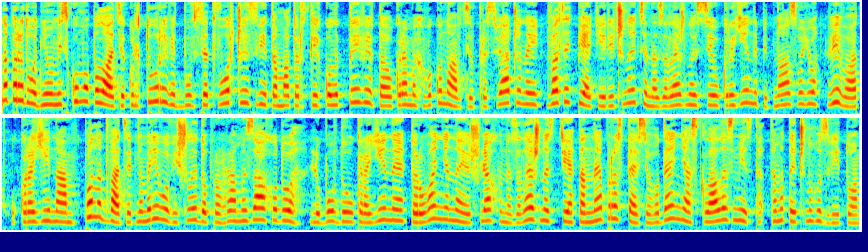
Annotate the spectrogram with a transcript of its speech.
Напередодні у міському палаці культури відбувся творчий звіт аматорських колективів та окремих виконавців, присвячений 25-й річниці незалежності України під назвою Віват Україна. Понад 20 номерів увійшли до програми заходу Любов до України, торування нею шляху незалежності та непросте сьогодення склали зміст тематичного звіту.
